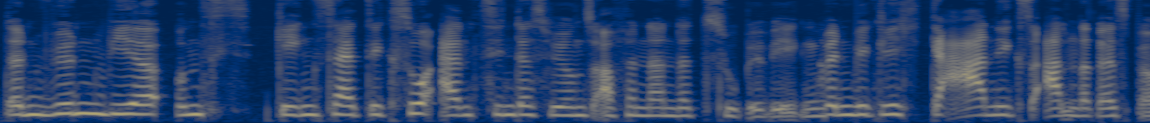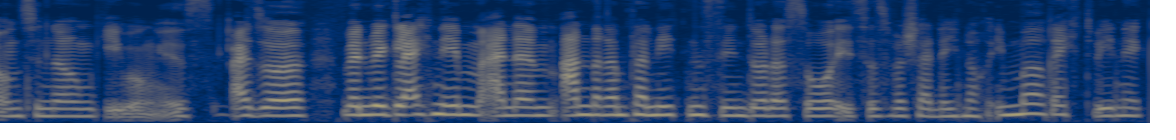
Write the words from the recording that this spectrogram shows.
dann würden wir uns gegenseitig so anziehen, dass wir uns aufeinander zubewegen, wenn wirklich gar nichts anderes bei uns in der Umgebung ist. Also wenn wir gleich neben einem anderen Planeten sind oder so, ist das wahrscheinlich noch immer recht wenig.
